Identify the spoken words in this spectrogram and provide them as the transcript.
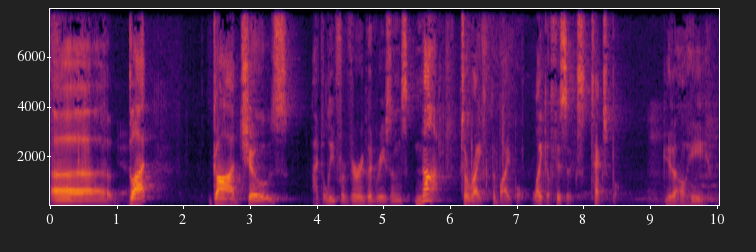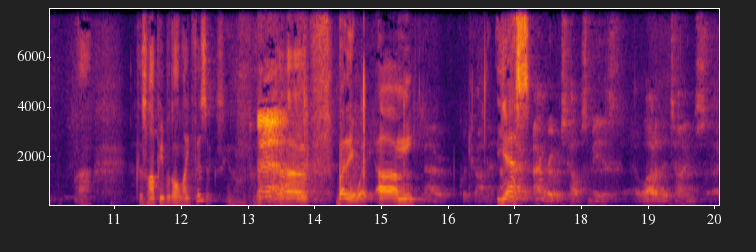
uh, but God chose, I believe for very good reasons, not to write the Bible like a physics textbook. You know, he, because a lot of people don't like physics, you know. uh, but anyway, um, Now, I have a quick comment. Yes. I, I read which helps me is a lot of the times uh,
